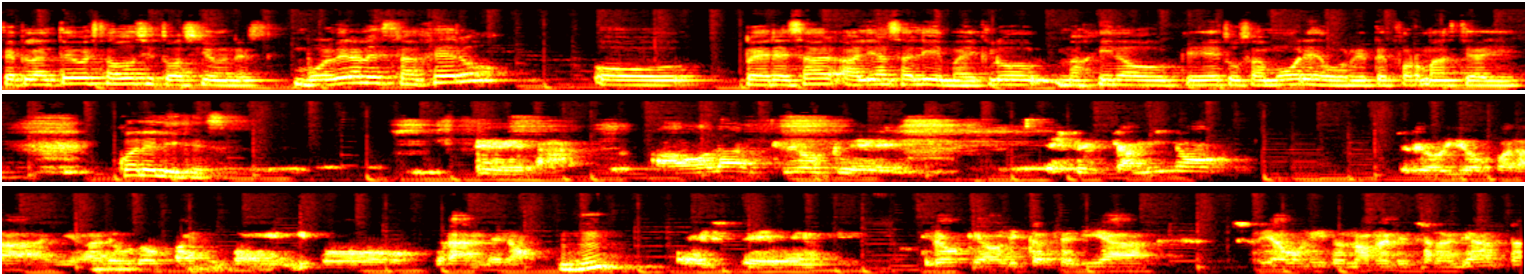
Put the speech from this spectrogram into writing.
te planteo estas dos situaciones, ¿volver al extranjero o regresar a Alianza Lima, el club, imagino que de tus amores porque te formaste ahí? ¿Cuál eliges? Eh, ahora creo que es el camino creo yo, para llegar a Europa con un equipo grande, ¿no? este, creo que ahorita sería sería bonito no regresar a Alianza,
